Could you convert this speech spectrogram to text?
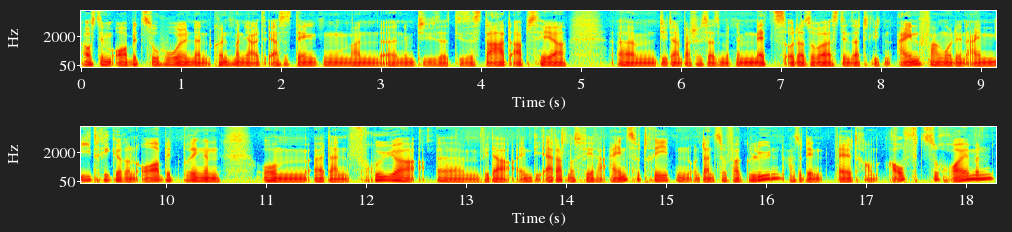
aus dem Orbit zu holen, dann könnte man ja als erstes denken, man äh, nimmt diese, diese Start-ups her, ähm, die dann beispielsweise mit einem Netz oder sowas den Satelliten einfangen und in einen niedrigeren Orbit bringen, um äh, dann früher ähm, wieder in die Erdatmosphäre einzutreten und dann zu verglühen, also den Weltraum aufzuräumen.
